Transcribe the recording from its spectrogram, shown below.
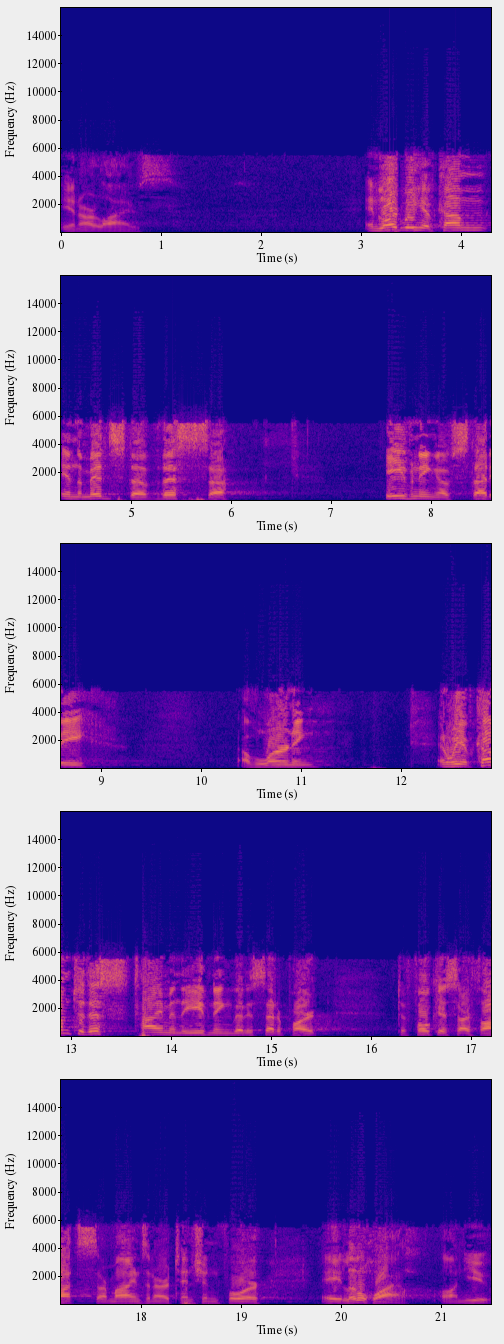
in our lives. And Lord, we have come in the midst of this uh, evening of study, of learning, and we have come to this time in the evening that is set apart to focus our thoughts, our minds, and our attention for a little while on you.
